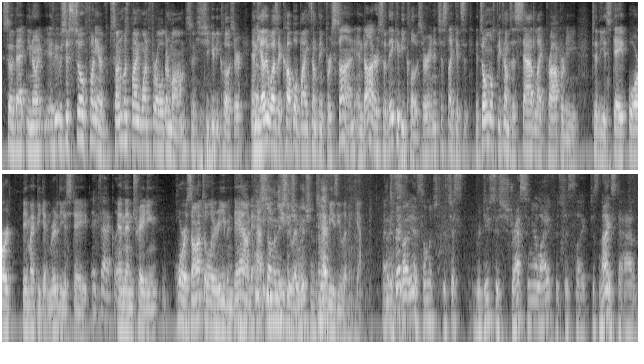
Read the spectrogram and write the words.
So that you know, it, it was just so funny. A son was buying one for older mom, so she could be closer, and the other was a couple buying something for son and daughter, so they could be closer. And it's just like it's it's almost becomes a satellite property to the estate, or they might be getting rid of the estate Exactly. and then trading horizontal or even down to There's have so e- many easy living. To yeah. have easy living, yeah. And That's it's great. so yeah, so much. It just reduces stress in your life. It's just like just nice to have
